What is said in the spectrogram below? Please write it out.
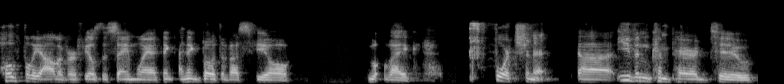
hopefully Oliver feels the same way. I think, I think both of us feel like fortunate, uh, even compared to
